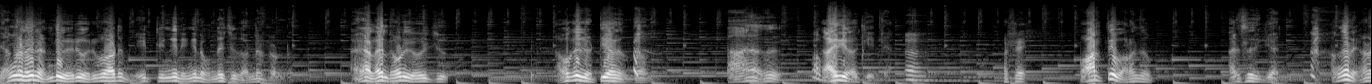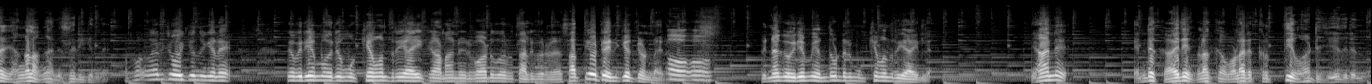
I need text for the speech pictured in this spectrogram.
ഞങ്ങൾ രണ്ടുപേരും ഒരുപാട് മീറ്റിങ്ങിന് ഇങ്ങനെ ഒന്നിച്ച് കണ്ടിട്ടുണ്ട്. അയാൾ എന്നോട് ചോദിച്ചു അവക്ക് കെട്ടിയാൽ എന്താണ് ഞാനത് കാര്യമാക്കിയില്ല. പക്ഷെ പാർട്ടി പറഞ്ഞു അനുസരിക്കാൻ. അങ്ങനെയാണ് ഞങ്ങൾ അങ്ങ് അനുസരിക്കുന്നത്. അപ്പോൾ അങ്ങനെ ചോദിക്കുന്നു ഇങ്ങനെ ഗൗരിയമ്മ ഒരു മുഖ്യമന്ത്രിയായി കാണാൻ ഒരുപാട് പേർ താല്പര്യമില്ല സത്യമായിട്ട് എനിക്കൊക്കെ ഉണ്ടായിരുന്നു. പിന്നെ ഗൗരിയമ്മ എന്തുകൊണ്ടൊരു മുഖ്യമന്ത്രിയായില്ല? ഞാൻ എന്റെ കാര്യങ്ങളൊക്കെ വളരെ കൃത്യമായിട്ട് ചെയ്തിരുന്നു.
